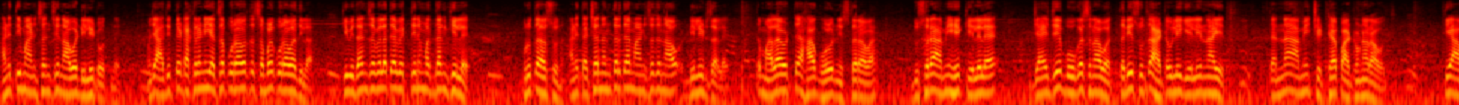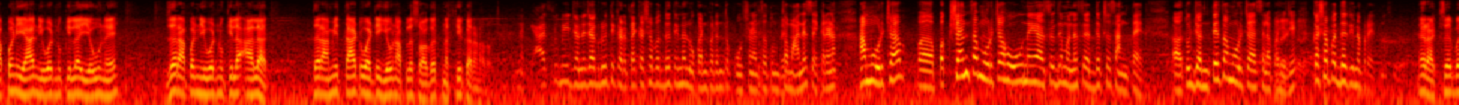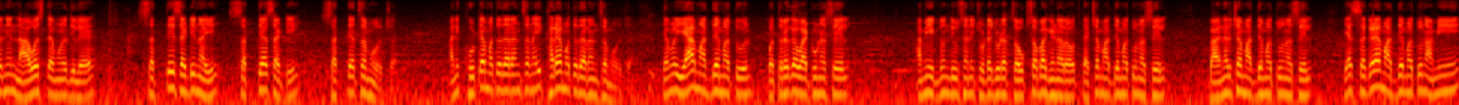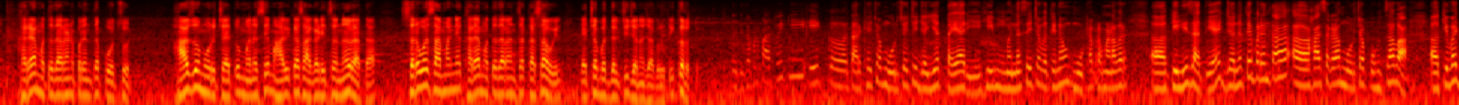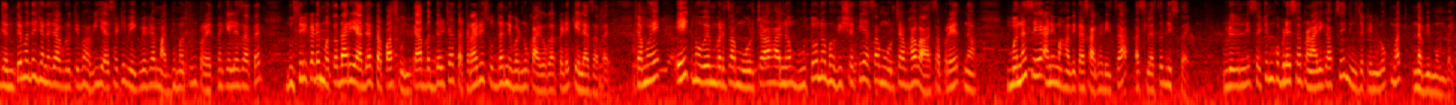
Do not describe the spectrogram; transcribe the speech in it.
आणि ती माणसांची नावं डिलीट होत नाही म्हणजे आदित्य ठाकरेंनी याचा पुरावा तर सबळ पुरावा दिला की विधानसभेला त्या व्यक्तीने मतदान केलंय मृत असून आणि त्याच्यानंतर त्या माणसाचं नाव डिलीट झालंय. तर मला वाटतं हा घोळ निस्तरावा. दुसरं आम्ही हे केलेलं आहे. ज्या जे बोगस नावं तरीसुद्धा हटवली गेली नाहीत. त्यांना आम्ही चिठ्ठ्या पाठवणार आहोत. की आपण या निवडणुकीला येऊ नये. जर आपण निवडणुकीला आलात तर आम्ही ताटवाटी घेऊन आपलं स्वागत नक्की करणार आहोत. नक्की. आज तुम्ही जनजागृती करताय कशा पद्धतीनं लोकांपर्यंत पोहोचण्याचा तुमचा मानस आहे? कारण हा मोर्चा प- पक्षांचा मोर्चा होऊ नये असं जे मनसे अध्यक्ष सांगतायत अ, तो जनतेचा मोर्चा असला पाहिजे. कशा पद्धतीनं प्रयत्न सुरू? नाही राजसाहेबांनी नावच त्यामुळे दिलं आहे सत्तेसाठी नाही सत्यासाठी सत्याचा मोर्चा. आणि खोट्या मतदारांचा नाही खऱ्या मतदारांचा मोर्चा. त्यामुळे या माध्यमातून पत्रकं वाटून असेल आम्ही एक दोन दिवसांनी छोट्या छोट्या चौकसभा घेणार आहोत त्याच्या माध्यमातून असेल बॅनरच्या माध्यमातून असेल या सगळ्या माध्यमातून आम्ही खऱ्या मतदारांपर्यंत पोहोचून हा जो मोर्चा आहे तो मनसे महाविकास आघाडीचा न राहता सर्वसामान्य खऱ्या मतदारांचा कसा होईल याच्याबद्दलची जनजागृती करतो पद्धतीचं आपण पाहतोय की एक तारखेच्या मोर्चाची जय्यत तयारी ही मनसेच्या वतीनं मोठ्या प्रमाणावर केली जाते आहे जनतेपर्यंत हा सगळा मोर्चा पोहोचावा किंवा जनतेमध्ये जनजागृती व्हावी यासाठी वेगवेगळ्या माध्यमातून प्रयत्न केले जात आहेत. दुसरीकडे मतदार याद्या तपासून त्याबद्दलच्या तक्रारीसुद्धा निवडणूक आयोगाकडे केल्या जात आहेत. त्यामुळे एक नोव्हेंबरचा मोर्चा हा न भूतो न भविष्यती असा मोर्चा व्हावा असा प्रयत्न मनसे आणि महाविकास आघाडीचा असल्याचं दिसतंय. व्हिडिओ जर्नलिस्ट सचिन कुबडेसह प्रणाली कापसे न्यूज एटीन लोकमत नवी मुंबई.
